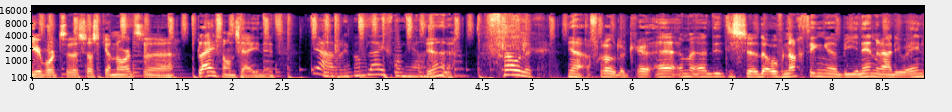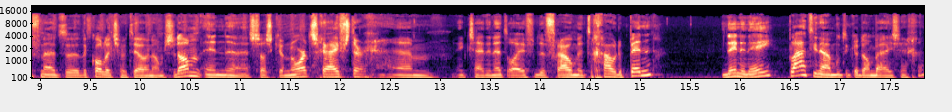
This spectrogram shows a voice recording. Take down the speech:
Hier wordt eh, Saskia Noord eh, blij van, zei je net. Ja, daar ben ik wel blij van, ja. Ja, Vrolijk. ja vrolijk. Eh, dit is de overnachting, BNN Radio 1 vanuit de College Hotel in Amsterdam. En Saskia Noord, schrijfster. Ehm, ik zei er net al even, de vrouw met de gouden pen. Nee, nee, nee. Platina moet ik er dan bij zeggen.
